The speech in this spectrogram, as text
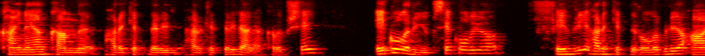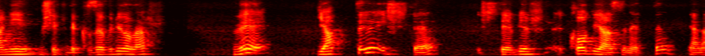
kaynayan kanlı hareketleri hareketleriyle alakalı bir şey. Egoları yüksek oluyor. Fevri hareketleri olabiliyor. Ani bir şekilde kızabiliyorlar. Ve yaptığı işte işte bir kod yazdın ettin. Yani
